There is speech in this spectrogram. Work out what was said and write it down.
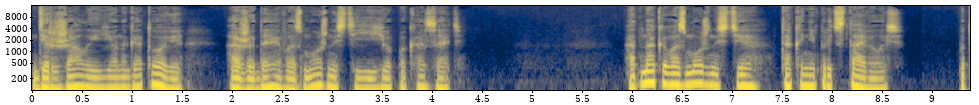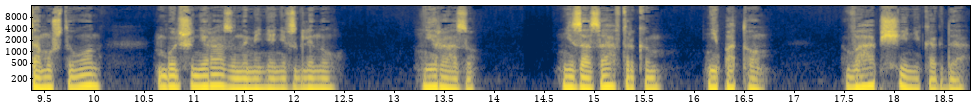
Держала ее наготове, ожидая возможности ее показать. Однако возможности так и не представилось, потому что он больше ни разу на меня не взглянул. Ни разу. Ни за завтраком, ни потом. Вообще никогда.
